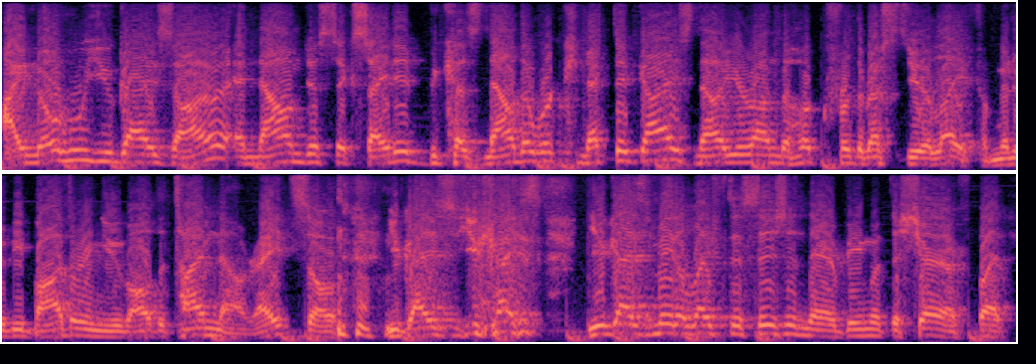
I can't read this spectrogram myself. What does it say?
I know who you guys are, and now I'm just excited because now that we're connected, guys, now you're on the hook for the rest of your life. I'm going to be bothering you all the time now, right? So you guys, you guys, you guys made a life decision there being with the sheriff. But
